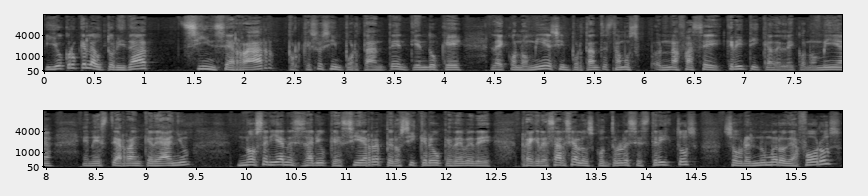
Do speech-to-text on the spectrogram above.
y yo creo que la autoridad sin cerrar, porque eso es importante, entiendo que la economía es importante, estamos en una fase crítica de la economía en este arranque de año, no sería necesario que cierre, pero sí creo que debe de regresarse a los controles estrictos sobre el número de aforos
